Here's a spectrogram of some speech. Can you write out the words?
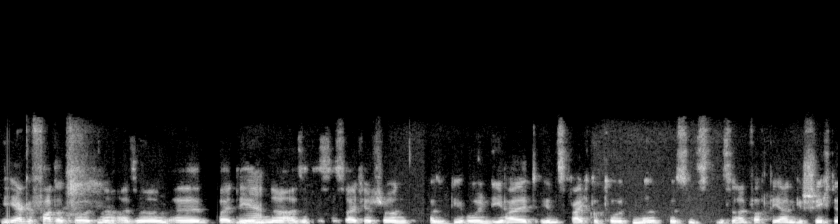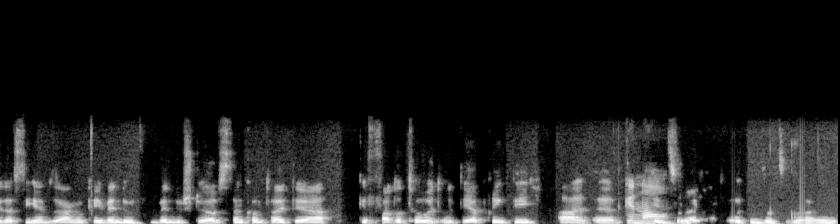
Ja, Gevatter tot, ne? Also äh, bei denen, ne? Also das ist halt ja schon, also die holen die halt ins Reich der Toten, ne? Das ist, das ist einfach deren Geschichte, dass die eben sagen, okay, wenn du, wenn du stirbst, dann kommt halt der Gevatter tot und der bringt dich äh, Genau, ins Reich der Toten sozusagen.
